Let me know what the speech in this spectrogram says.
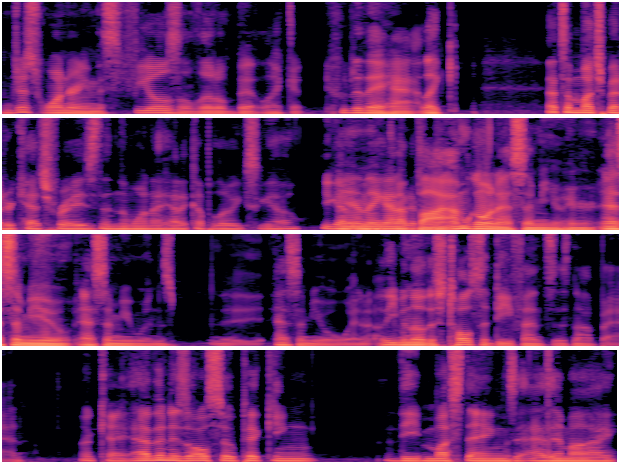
I'm just wondering. This feels a little bit like a. Who do they have? Like, That's a much better catchphrase than the one I had a couple of weeks ago. You got and they got to buy. I'm going SMU here. SMU. SMU wins. Uh, SMU will win, even though this Tulsa defense is not bad. Okay, Evan is also picking the Mustangs, as am I.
